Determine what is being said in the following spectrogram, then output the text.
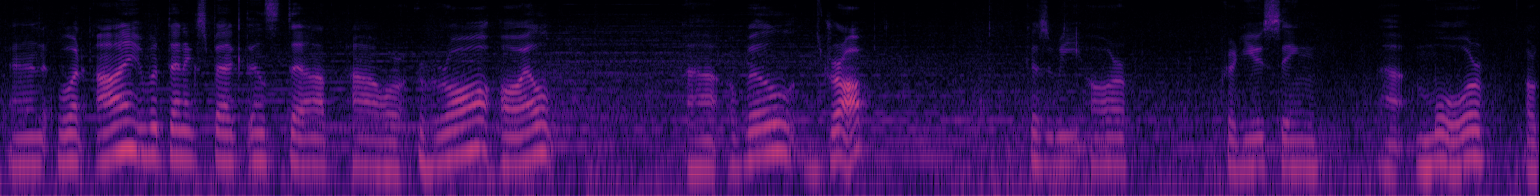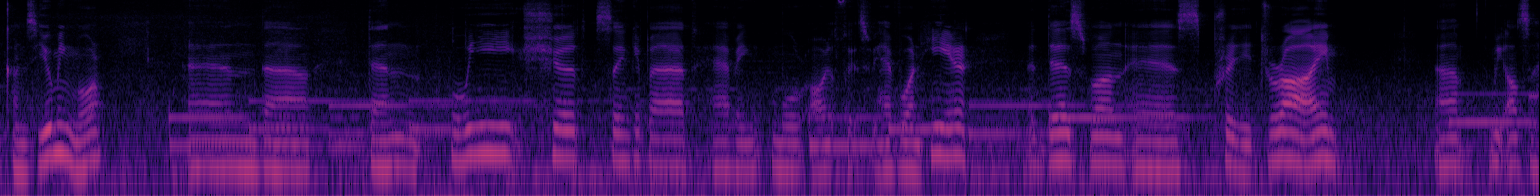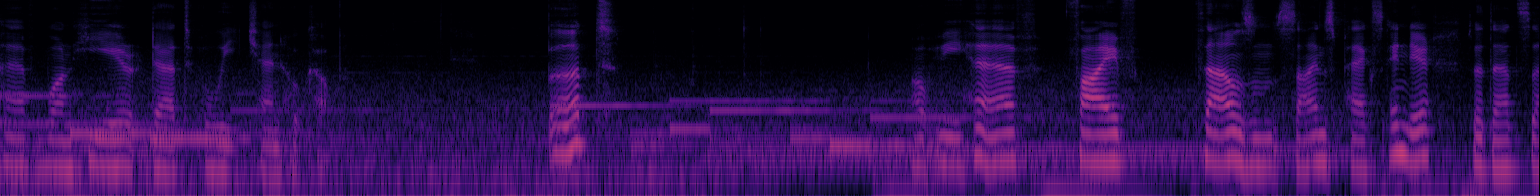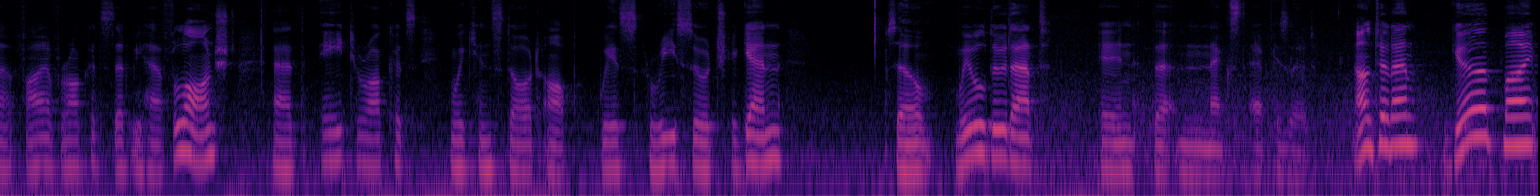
And what I would then expect is that our raw oil uh, will drop because we are producing uh, more or consuming more and uh, then we should think about having more oil fields. We have one here, this one is pretty dry. Um, we also have one here that we can hook up. But we have 5,000 science packs in there, so that's uh, 5 rockets that we have launched. At 8 rockets, we can start up with research again. So we will do that in the next episode. Until then, goodbye.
